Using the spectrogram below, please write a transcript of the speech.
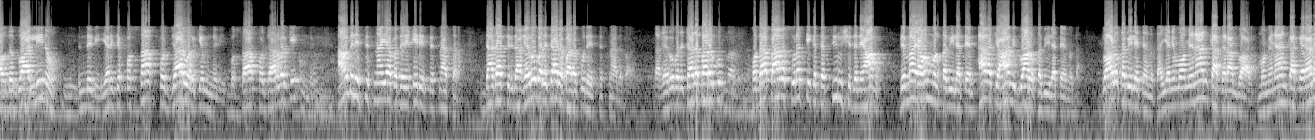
او د ضالینو نبی یعنی چې فساق فجار ورکم نبی فساق فجار ورکم نبی او بل استثناء یا په طریقې استثناء سره دا دا چې دا غیرو به چا د پاره کو د استثناء د پاره دا غیرو به چا د پاره کو خدا په هغه صورت کې ک تفسیر شې د نعام بما يعم القبيلتين هغه چې عام دواړو قبيلتين وتا دواړو قبيلتين وتا یعنی مؤمنان کافران دواړه مؤمنان کافران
